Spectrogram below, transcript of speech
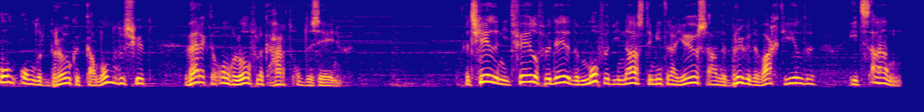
ononderbroken kanongeschut werkte ongelooflijk hard op de zenuwen. Het scheelde niet veel of we deden de moffen die naast de mitrailleurs aan de bruggen de wacht hielden iets aan.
